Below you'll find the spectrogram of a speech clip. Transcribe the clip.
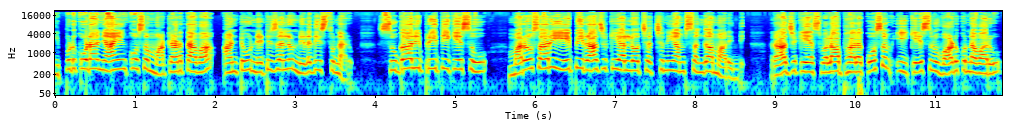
ఇప్పుడు కూడా న్యాయం కోసం మాట్లాడతావా అంటూ నెటిజన్లు నిలదీస్తున్నారు. సుగాలి ప్రీతి కేసు మరోసారి ఏపీ రాజకీయాల్లో చర్చనీయాంశంగా మారింది. రాజకీయ స్వలాభాల కోసం ఈ కేసును వాడుకున్నవారు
